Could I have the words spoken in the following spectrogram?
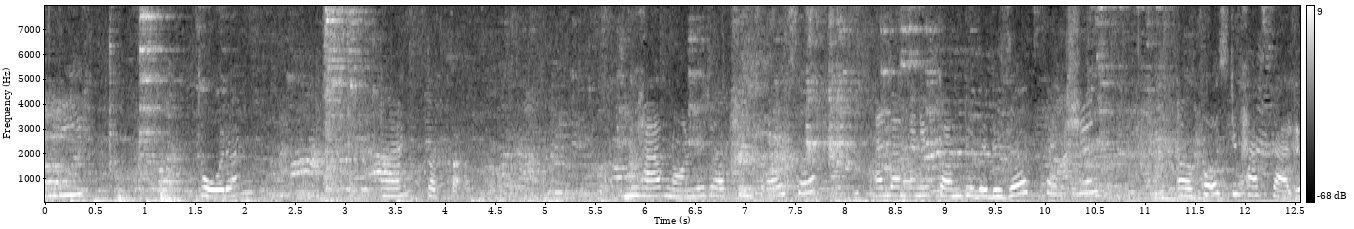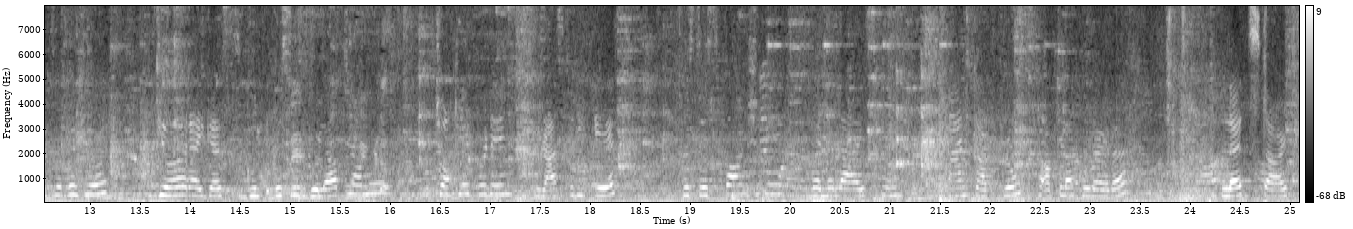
इली thoran and kappa You have non-veg options also and then when you come to the dessert section uh, first you have salads over here here I guess gul- this is gulab jamun chocolate pudding raspberry cake this is sponge cake vanilla ice cream and cut fruits hapla kuda ide let's start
